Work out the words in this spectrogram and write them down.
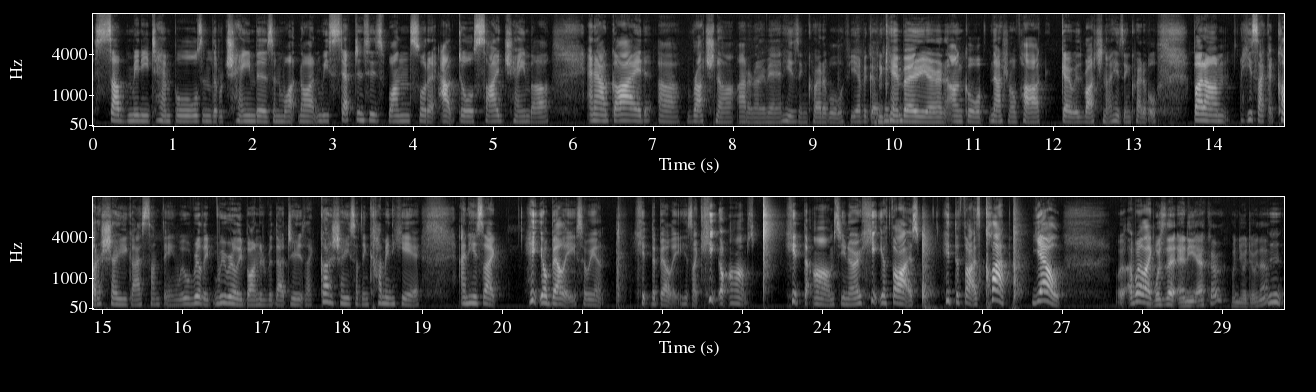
sub mini temples and little chambers and whatnot. And we stepped into this one sort of outdoor side chamber, and our guide, uh, Rachna, I don't know, man, he's incredible. If you ever go to Cambodia and Angkor National Park, go with Rachna, he's incredible. But um, he's like, I gotta show you guys something. We were really, we really bonded with that dude. He's like, gotta show you something. Come in here, and he's like, hit your belly. So we went, hit the belly. He's like, hit your arms, hit the arms. You know, hit your thighs, hit the thighs, clap, yell. We're like, Was there any echo when you were doing that?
